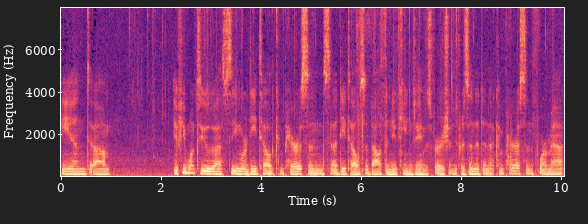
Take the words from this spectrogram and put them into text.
And um, if you want to uh, see more detailed comparisons, uh, details about the New King James Version presented in a comparison format,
